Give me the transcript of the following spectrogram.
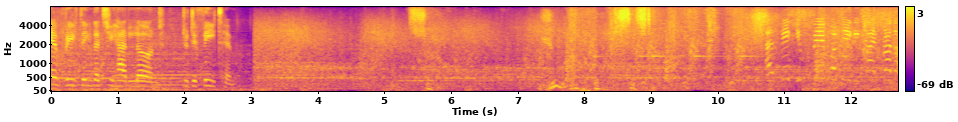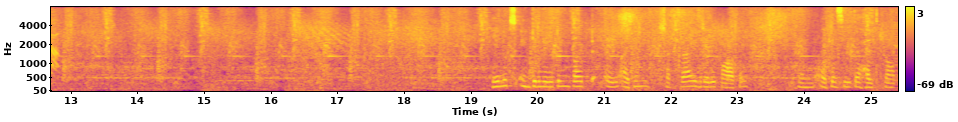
everything that she had learned to defeat him. He looks intimidating, but uh, I think Chakra is really powerful, and I can see the health drop.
